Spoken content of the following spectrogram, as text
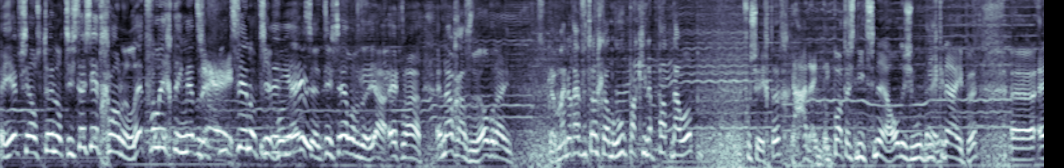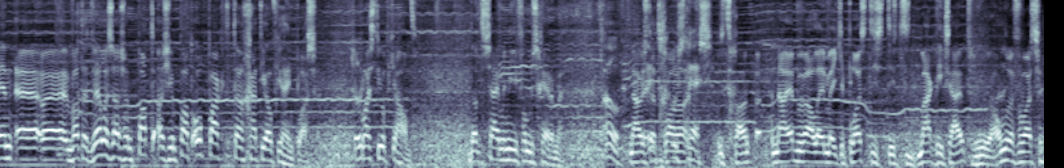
En je hebt zelfs tunneltjes, daar zit gewoon een ledverlichting, net als een Nee. fietstunneltje voor Nee. mensen. Het is hetzelfde, ja, echt waar. En nou gaan ze er wel doorheen. Ja, maar nog even terugkomen, hoe pak je een pad nou op? Voorzichtig. Ja, ik. Een pad is niet snel, dus je moet niet knijpen. Eh, en eh, eh, wat het wel is, als, een pad, als je een pad oppakt, dan gaat hij over je heen plassen. Plast hij op je hand. Dat is zijn manier van beschermen. Oh, Nou is dat gewoon... stress. Is het gewoon, eh, nou hebben we alleen een beetje plas. Het, maakt niks uit. We handen even wassen.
